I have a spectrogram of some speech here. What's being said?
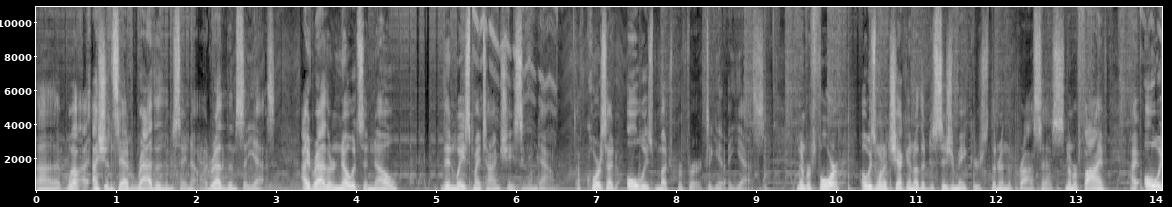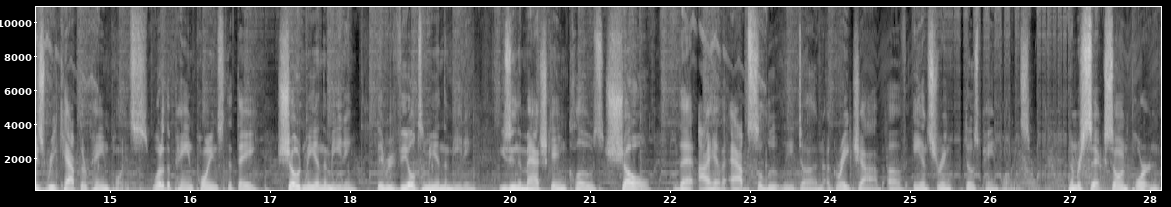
Uh, well, I shouldn't say I'd rather them say no. I'd rather them say yes. I'd rather know it's a no than waste my time chasing them down. Of course, I'd always much prefer to get a yes. Number four, always want to check in other decision makers that are in the process. Number five, I always recap their pain points. What are the pain points that they showed me in the meeting, they revealed to me in the meeting, using the match game close show that I have absolutely done a great job of answering those pain points. Number six, so important.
